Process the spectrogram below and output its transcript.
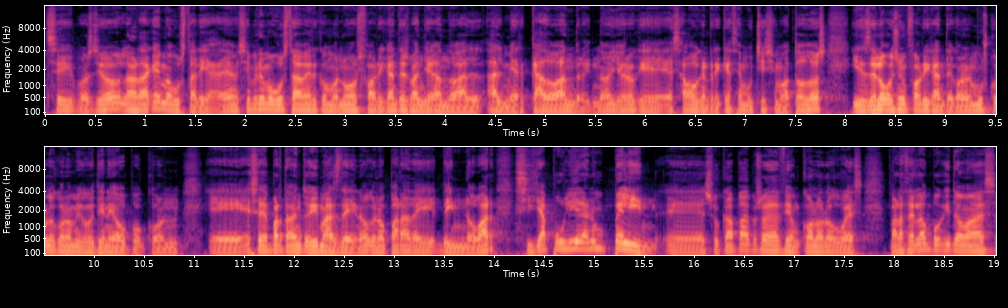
Sí, pues yo la verdad que me gustaría, ¿eh? siempre me gusta ver cómo nuevos fabricantes van llegando al, mercado Android, ¿no? Yo creo que es algo que enriquece muchísimo a todos y desde luego es un fabricante con el músculo económico que tiene Oppo, con eh, ese departamento de I+.D., ¿no? Que no para de, innovar, si ya pulieran un pelín eh, su capa de personalización Color OS para hacerla un poquito más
